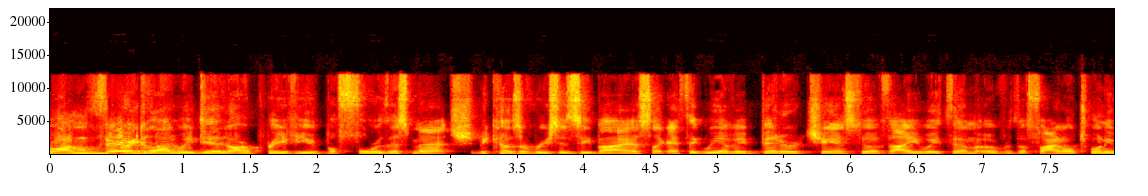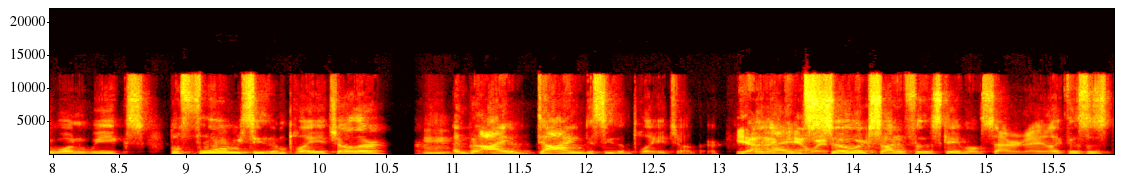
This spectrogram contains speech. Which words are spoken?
Well, I'm very glad we did our preview before this match because of recency bias. Like, I think we have a better chance to evaluate them over the final 21 weeks before we see them play each other. Mm-hmm. And but I am dying to see them play each other. Yeah, like, I, I am so excited for this game on Saturday. Like this is,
